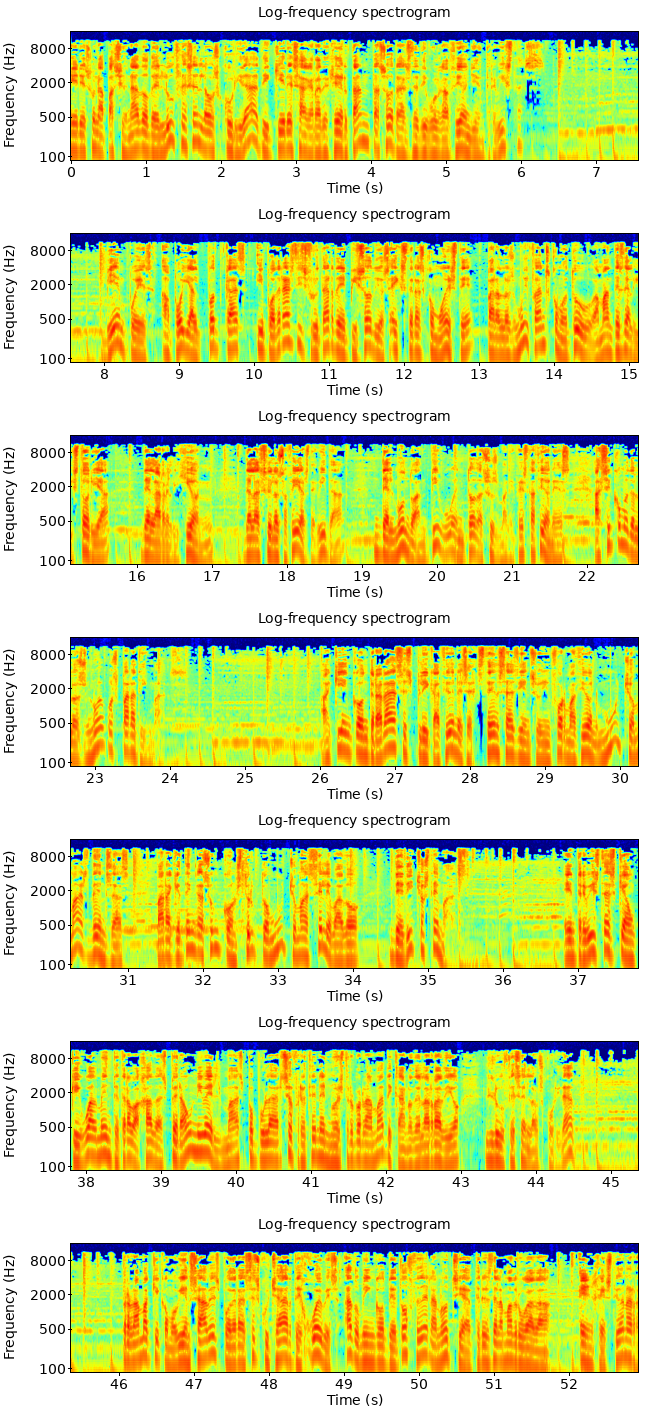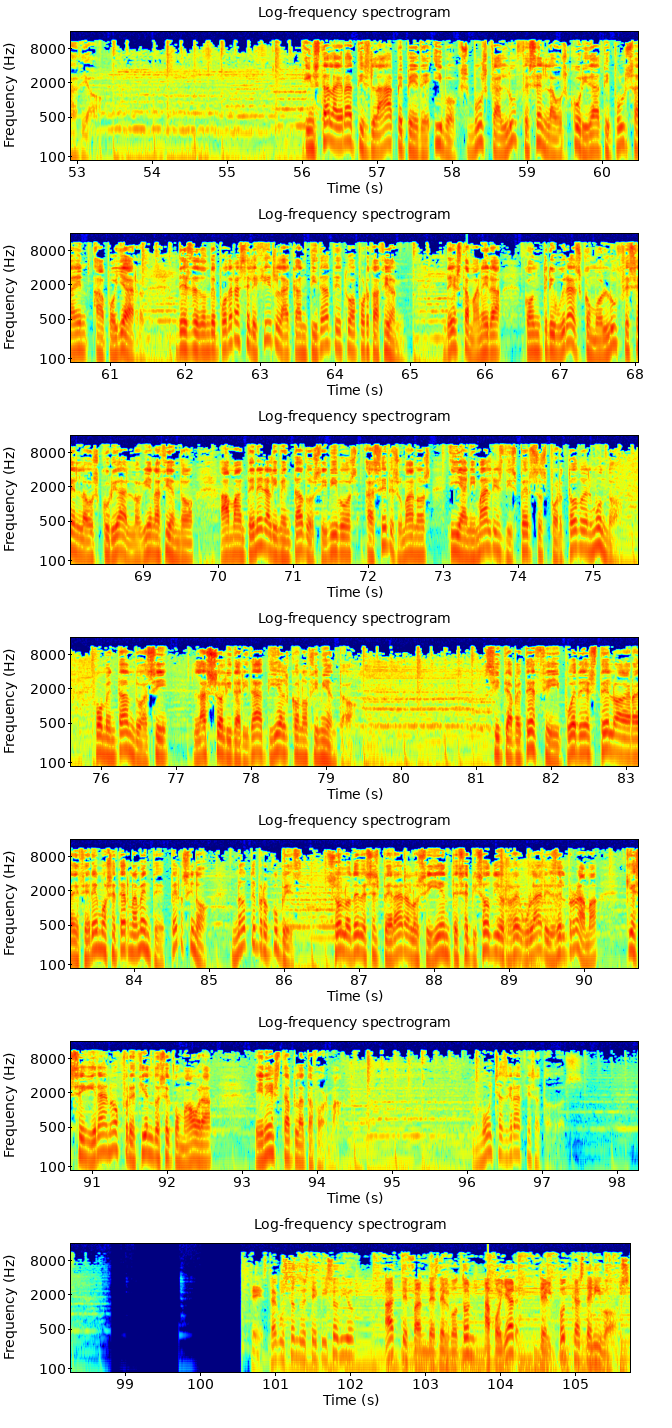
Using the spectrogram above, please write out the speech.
¿Eres un apasionado de luces en la oscuridad y quieres agradecer tantas horas de divulgación y entrevistas? Bien, pues apoya el podcast y podrás disfrutar de episodios extras como este para los muy fans como tú, amantes de la historia, de la religión, de las filosofías de vida, del mundo antiguo en todas sus manifestaciones, así como de los nuevos paradigmas. Aquí encontrarás explicaciones extensas y en su información mucho más densas para que tengas un constructo mucho más elevado de dichos temas. Entrevistas que aunque igualmente trabajadas pero a un nivel más popular se ofrecen en nuestro programa Decano de la Radio Luces en la Oscuridad. Programa que como bien sabes podrás escuchar de jueves a domingo de 12 de la noche a 3 de la madrugada en Gestión a Radio. Instala gratis la app de iVoox, busca Luces en la Oscuridad y pulsa en Apoyar, desde donde podrás elegir la cantidad de tu aportación. De esta manera contribuirás como Luces en la Oscuridad lo viene haciendo a mantener alimentados y vivos a seres humanos y animales dispersos por todo el mundo, fomentando así la solidaridad y el conocimiento. Si te apetece y puedes, te lo agradeceremos eternamente, pero si no, no te preocupes, solo debes esperar a los siguientes episodios regulares del programa que seguirán ofreciéndose como ahora en esta plataforma. Muchas gracias a todos. ¿Te está gustando este episodio? Hazte fan desde el botón apoyar del podcast de Nivos.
